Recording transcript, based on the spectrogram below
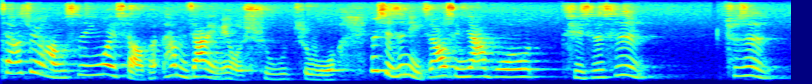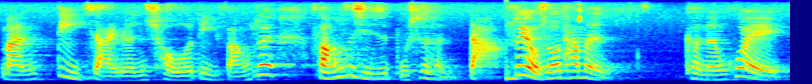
家具行是因为小朋他们家里没有书桌，因为其实你知道新加坡其实是就是蛮地窄人稠的地方，所以房子其实不是很大，所以有时候他们可能会。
